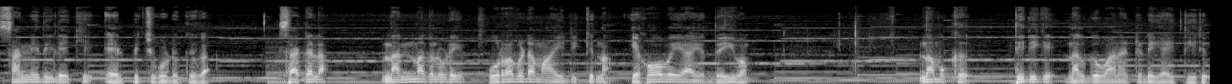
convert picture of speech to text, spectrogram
സന്നിധിയിലേക്ക് ഏൽപ്പിച്ചു കൊടുക്കുക. സകല നന്മകളുടെയും ഉറവിടമായിരിക്കുന്ന യഹോവയായ ദൈവം നമുക്ക് തിരികെ നൽകുവാനായിട്ടിടയായി തീരും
